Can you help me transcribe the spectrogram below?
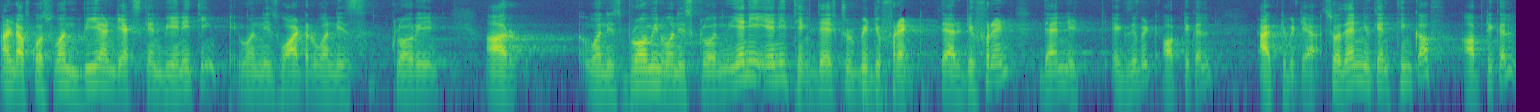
and of course one B and X can be anything one is water one is chlorine or one is bromine one is chlorine any anything they should be different they are different then it exhibit optical activity. So, then you can think of optical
